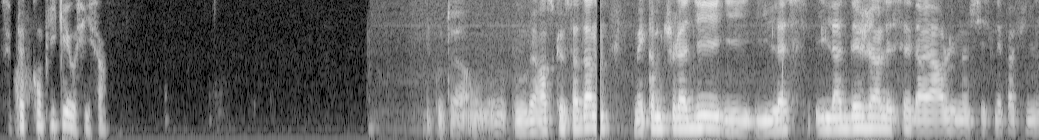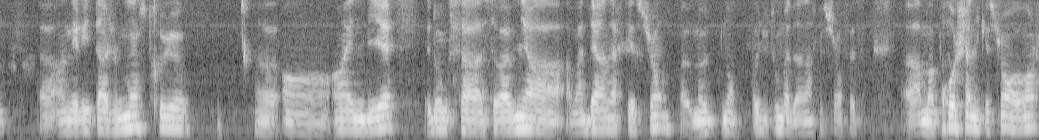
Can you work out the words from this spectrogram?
c'est peut-être compliqué aussi ça écoute, euh, on, verra ce que ça donne. Mais comme tu l'as dit, il, a déjà laissé derrière lui, même si ce n'est pas fini, euh, un héritage monstrueux euh, en, NBA. Et donc ça, ça va venir à, ma dernière question. non, pas du tout ma dernière question en fait. à ma prochaine question en revanche.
